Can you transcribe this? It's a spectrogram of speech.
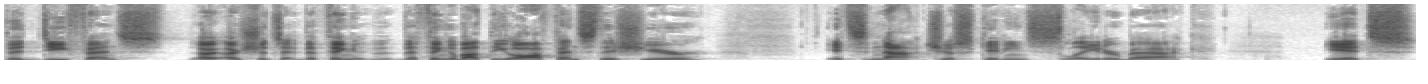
the defense, I should say, the thing the thing about the offense this year, it's not just getting Slater back. It's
